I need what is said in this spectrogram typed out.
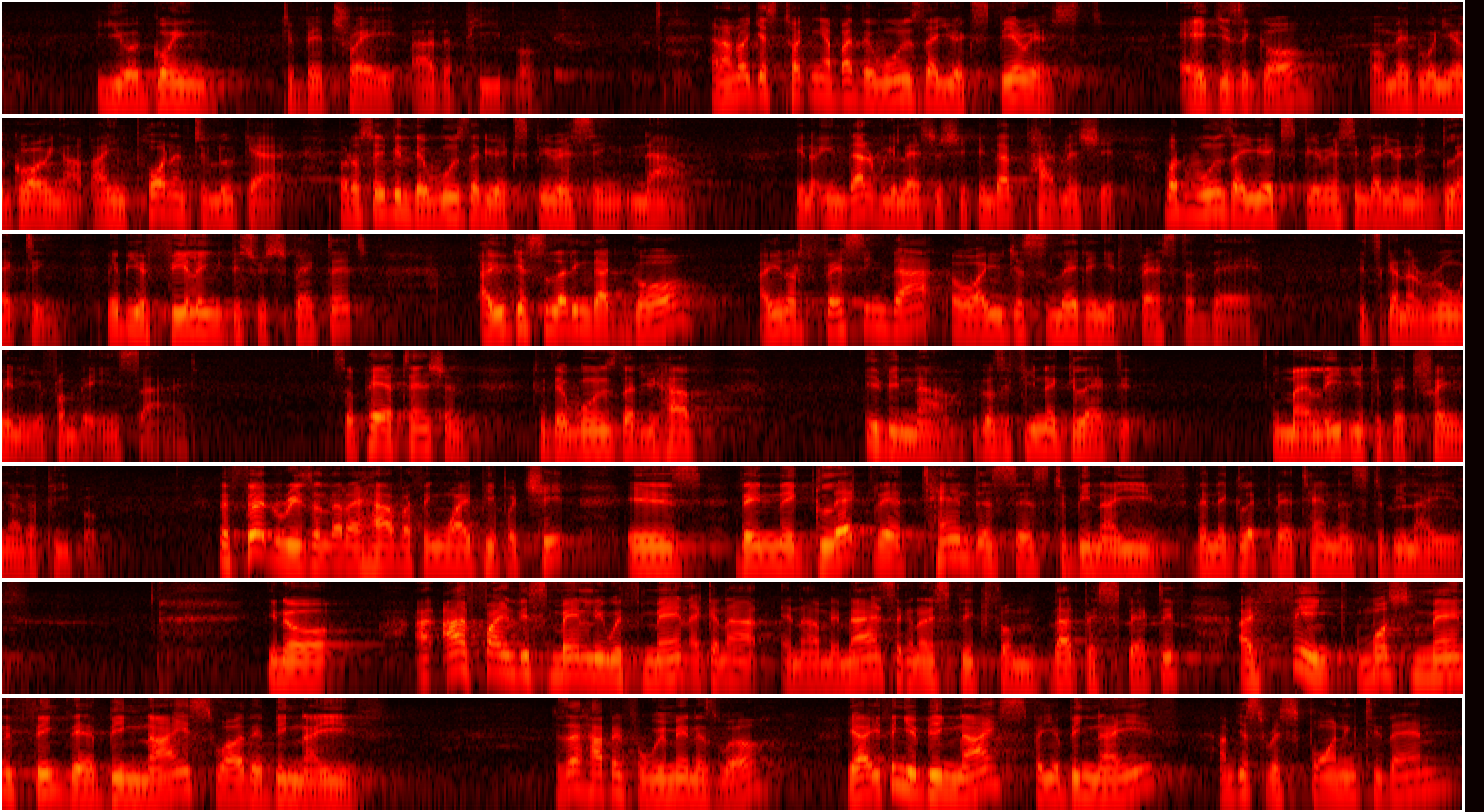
you're going to betray other people. And I'm not just talking about the wounds that you experienced ages ago or maybe when you're growing up are important to look at, but also even the wounds that you're experiencing now. You know, in that relationship, in that partnership, what wounds are you experiencing that you're neglecting? Maybe you're feeling disrespected. Are you just letting that go? Are you not facing that? Or are you just letting it fester there? It's going to ruin you from the inside. So pay attention to the wounds that you have even now, because if you neglect it, it might lead you to betraying other people. The third reason that I have, I think, why people cheat is they neglect their tendencies to be naive. They neglect their tendency to be naive. You know, I, I, find this mainly with men. I cannot, and I'm a man, so I cannot speak from that perspective. I think most men think they're being nice while they're being naive. Does that happen for women as well? Yeah, you think you're being nice, but you're being naive. I'm just responding to them.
